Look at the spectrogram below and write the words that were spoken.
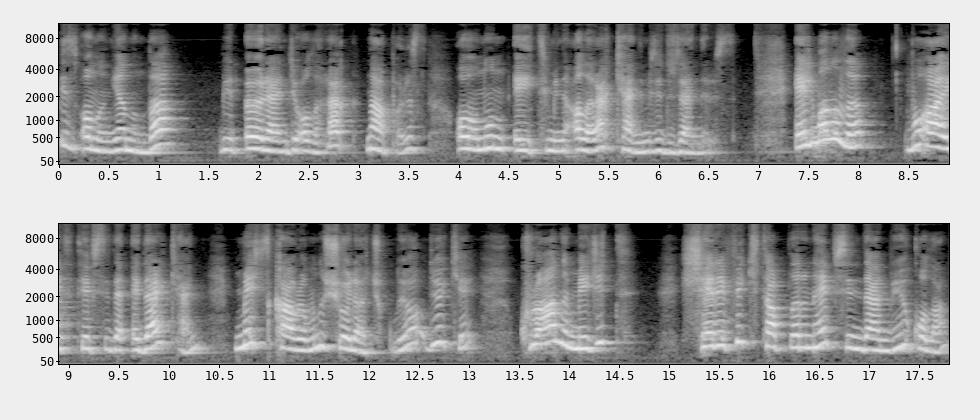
Biz onun yanında bir öğrenci olarak ne yaparız? Onun eğitimini alarak kendimizi düzenleriz. Elmalılı bu ayeti tefsir ederken meclis kavramını şöyle açıklıyor. Diyor ki Kur'an-ı Mecid şerefi kitapların hepsinden büyük olan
